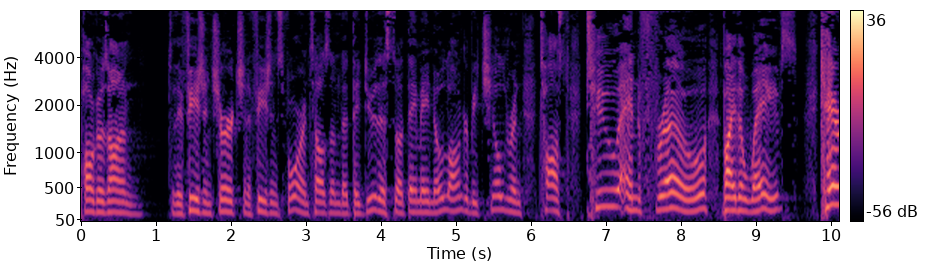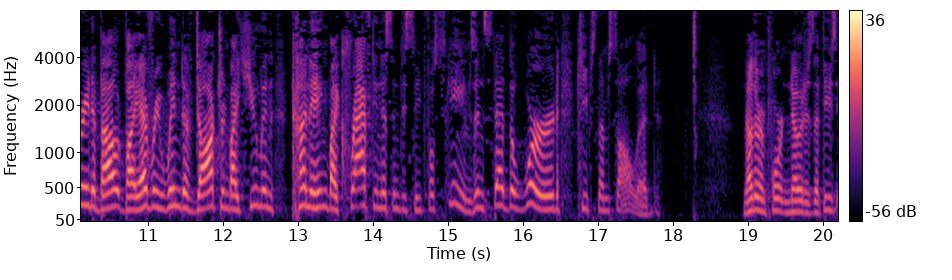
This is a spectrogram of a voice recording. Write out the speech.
Paul goes on to the Ephesian church in Ephesians 4 and tells them that they do this so that they may no longer be children tossed to and fro by the waves, carried about by every wind of doctrine, by human cunning, by craftiness and deceitful schemes. Instead, the word keeps them solid. Another important note is that these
